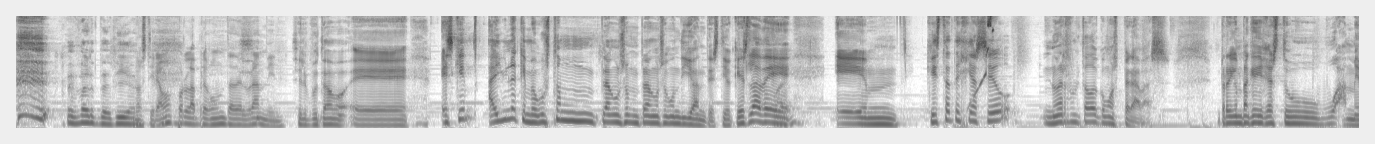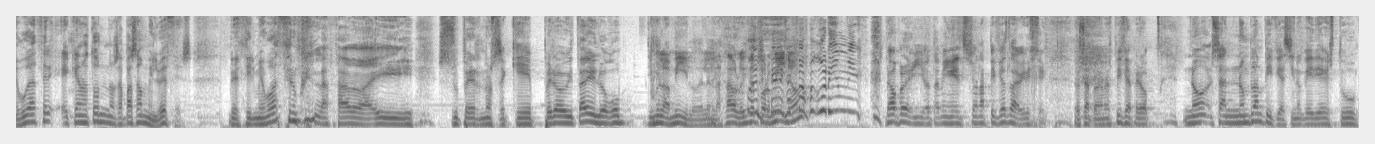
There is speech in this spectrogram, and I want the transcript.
Me parto, tío. Nos tiramos por la pregunta del branding. Se le putamos. Eh, es que hay una que me gusta un plan, un, plan un segundillo antes, tío, que es la de em, ¿qué estrategia SEO no ha resultado como esperabas? Rollo en plan que digas tú, Buah, me voy a hacer, es que a nosotros nos ha pasado mil veces. Decir, me voy a hacer un enlazado ahí súper no sé qué, pero y tal, y luego Dímelo a mí, lo del enlazado, lo hice por mí, ¿no? No, pero yo también he hecho unas pifias de la Virgen. O sea, pero no es pifia, pero no, o sea, no en plan pifia, sino que digas tú,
